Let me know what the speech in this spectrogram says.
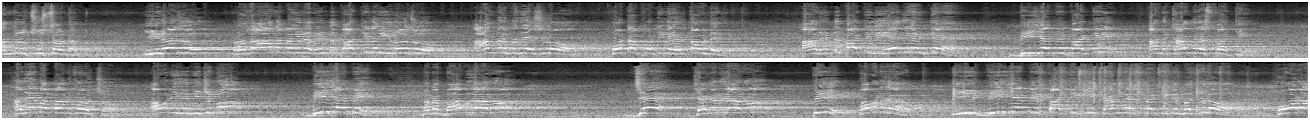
అందరూ చూస్తూ ఉన్నారు. ఈరోజు ప్రధానమైన రెండు పార్టీలు ఈరోజు ఆంధ్రప్రదేశ్లో పోటాపోటీగా వెళ్తూ ఉండేది. ఆ రెండు పార్టీలు ఏది అంటే BJP party and Congress party. అదేమప్ప అనుకోవచ్చు. అవును ఇది నిజము. బీజేపీ మన బాబు గారు జే జగన్ గారు పి పవన్ గారు. ఈ బీజేపీ పార్టీకి కాంగ్రెస్ పార్టీకి మధ్యలో హోరా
